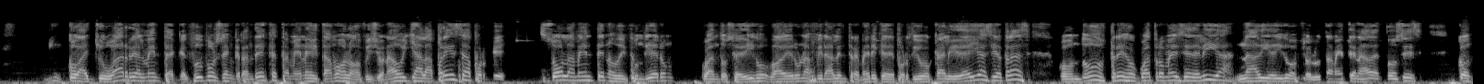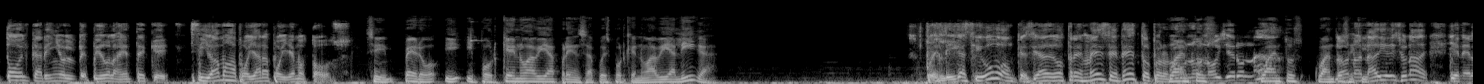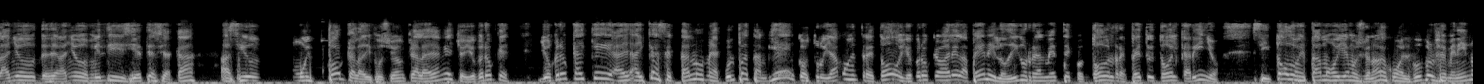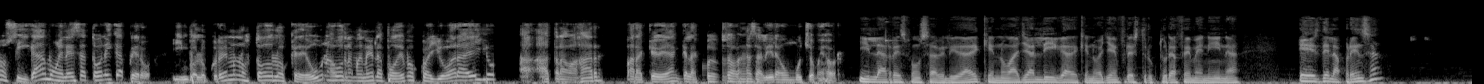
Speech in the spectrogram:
coadyuvar realmente a que el fútbol se engrandezca, también necesitamos a los aficionados y a la prensa, porque solamente nos difundieron cuando se dijo va a haber una final entre América y Deportivo Cali. De ahí hacia atrás, con dos, tres o cuatro meses de liga, nadie dijo absolutamente nada. Entonces, con todo el cariño les pido a la gente que si vamos a apoyar, apoyemos todos. Sí, pero ¿y, ¿y por qué no había prensa? Pues porque no había liga. Pues liga sí hubo, aunque sea de dos, tres meses, Néstor, pero no, no, ¿Cuántos- no hicieron nada. cuántos- cuántos no, no, nadie hizo nada. Y en el año, desde el año 2017 hacia acá, ha sido muy poca la difusión que la hayan hecho. Yo creo que, yo creo que hay que, hay, hay que aceptar los mea culpa también, construyamos entre todos. Yo creo que vale la pena y lo digo realmente con todo el respeto y todo el cariño. Si todos estamos hoy emocionados con el fútbol femenino, sigamos en esa tónica, pero involucrémonos todos los que de una u otra manera podemos coadyuvar a ellos a, a trabajar para que vean que las cosas van a salir aún mucho mejor. Y la responsabilidad de que no haya liga, de que no haya infraestructura femenina, ¿es de la prensa?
